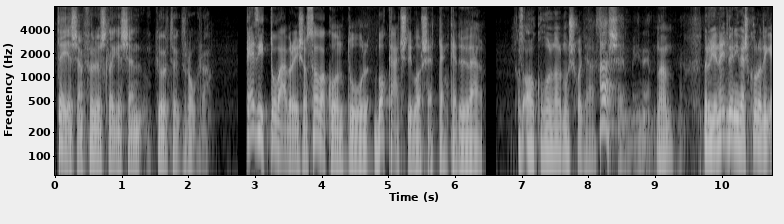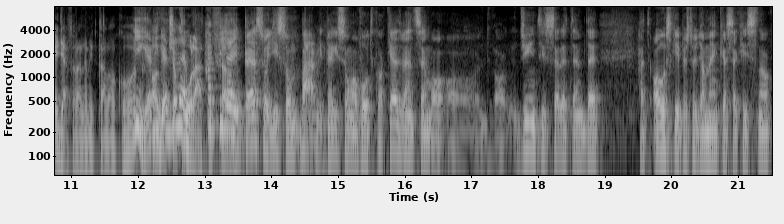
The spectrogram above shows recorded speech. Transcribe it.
Teljesen fölöslegesen költök drogra. Ez itt továbbra is a szavakon túl Bakács Tibor settenkedővel. Az alkohollal most hogy állsz? Hát semmi, nem. Nem? Mert ugye 40 éves korodig egyáltalán nem ittál alkohol. Igen, igen, csak nem. kólát Hát figyelj, persze, hogy iszom bármit, megiszom a vodka a kedvencem, a, a, a gint is szeretem, de hát ahhoz képest, hogy a menkeszek hisznak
